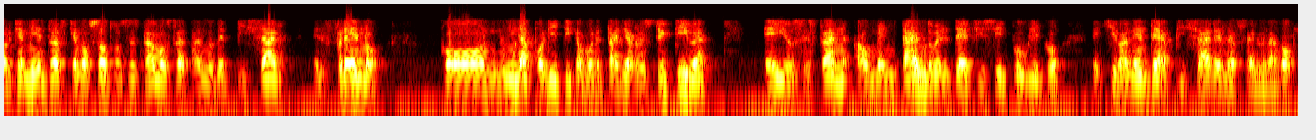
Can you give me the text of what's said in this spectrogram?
porque mientras que nosotros estamos tratando de pisar el freno con una política monetaria restrictiva, ellos están aumentando el déficit público equivalente a pisar el acelerador.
